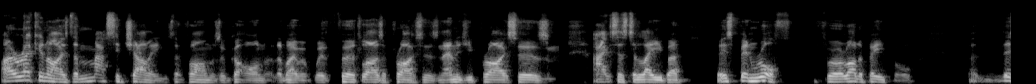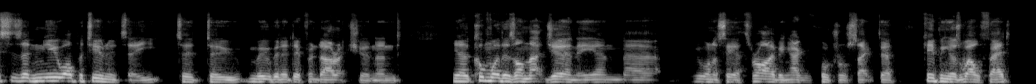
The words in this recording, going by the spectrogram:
I recognise the massive challenge that farmers have got on at the moment with fertiliser prices and energy prices and access to labour. It's been rough for a lot of people. This is a new opportunity to, to move in a different direction and, you know, come with us on that journey. And uh, we want to see a thriving agricultural sector, keeping us well fed,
